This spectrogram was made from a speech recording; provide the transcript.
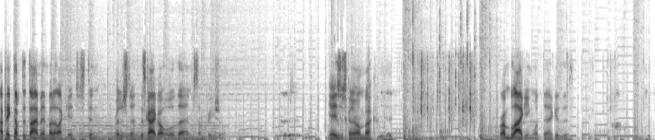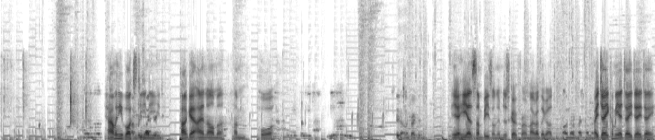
I picked up the diamond, but I like it just didn't register. This guy got all of the M's, I'm pretty sure. Yeah, he's just gonna run back. Bro, I'm lagging. What the heck is this? How many blocks I'm do you recycling. need? Can't get iron armor. I'm poor. Wait, I'm attracted. Yeah, he has some bees on him. Just go for him. I got the guard. Oh no, no, no, no. Wait, Jay, come here. Jay, Jay, Jay.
